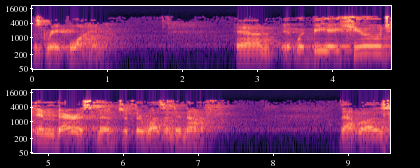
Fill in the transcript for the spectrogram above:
was grape wine. And it would be a huge embarrassment if there wasn't enough. That was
